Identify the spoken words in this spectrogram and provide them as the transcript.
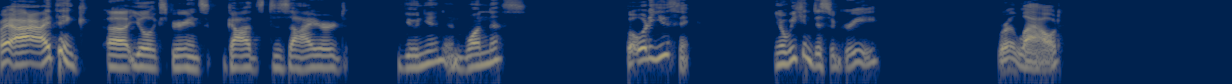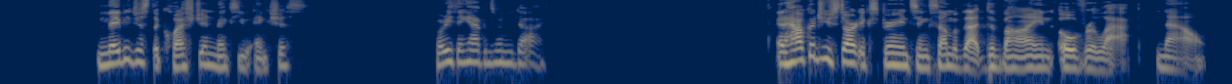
Right? I, I think uh, you'll experience God's desired union and oneness. But what do you think? You know, we can disagree. We're allowed. Maybe just the question makes you anxious. What do you think happens when you die? And how could you start experiencing some of that divine overlap now?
